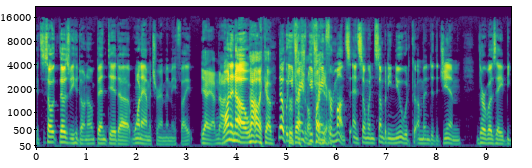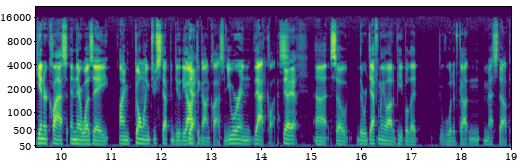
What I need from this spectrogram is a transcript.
It's so those of you who don't know, Ben did uh, one amateur MMA fight. Yeah, yeah, I'm not One and oh. not like a No, but you trained you trained fighter. for months, and so when somebody new would come into the gym, there was a beginner class and there was a I'm going to step into the octagon class, and you were in that class. Yeah, yeah. Uh, so there were definitely a lot of people that would have gotten messed up.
